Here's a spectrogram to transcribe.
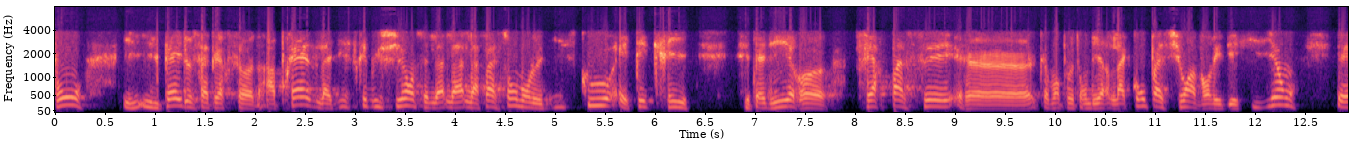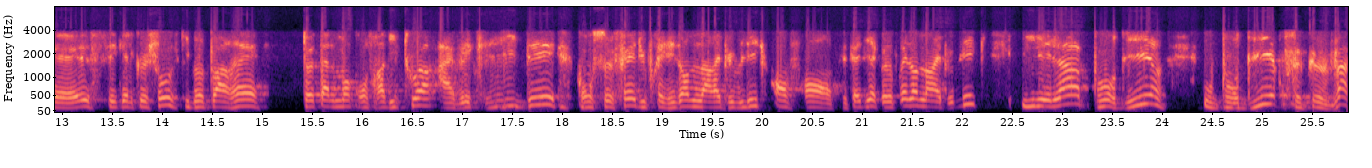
fond, il, paye de sa personne. Après, la distribution, c'est la, façon dont le discours est écrit, c'est-à-dire euh, faire passer, euh, comment peut-on dire, la compassion avant les décisions, euh, c'est quelque chose qui me paraît totalement contradictoire avec l'idée qu'on se fait du président de la République en France. C'est-à-dire que le président de la République, il est là pour dire ou pour dire ce que va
